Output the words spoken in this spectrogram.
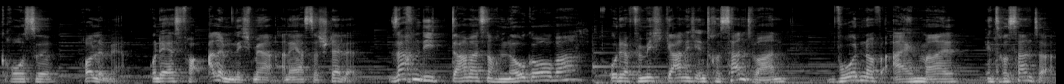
große Rolle mehr. Und er ist vor allem nicht mehr an erster Stelle. Sachen, die damals noch No-Go war oder für mich gar nicht interessant waren, wurden auf einmal interessanter.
